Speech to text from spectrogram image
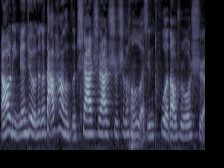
然后里面就有那个大胖子吃啊吃啊吃，吃的很恶心，吐的到处都是，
